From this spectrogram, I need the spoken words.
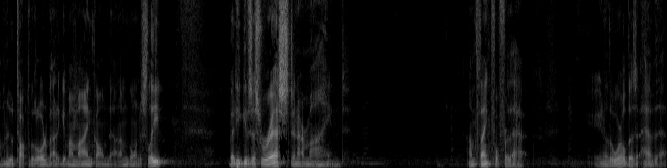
I'm going to go talk to the Lord about it. Get my mind calmed down. I'm going to sleep. But He gives us rest in our mind. I'm thankful for that. You know, the world doesn't have that.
